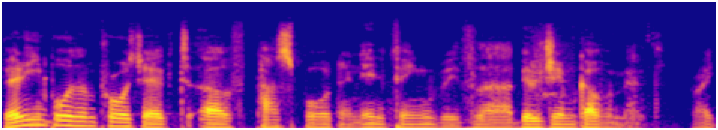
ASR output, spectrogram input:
very important project of passport and anything with the Belgium government, right?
